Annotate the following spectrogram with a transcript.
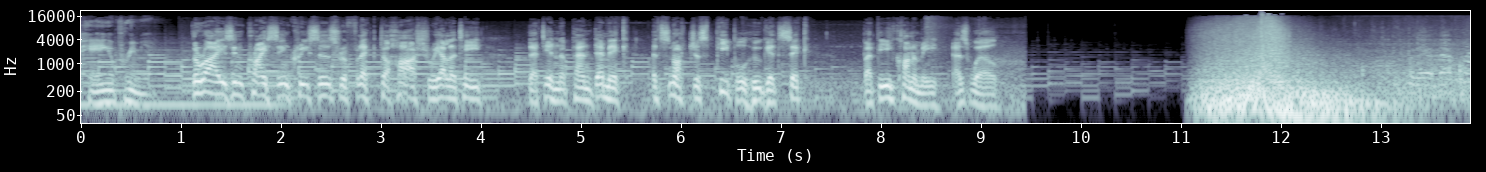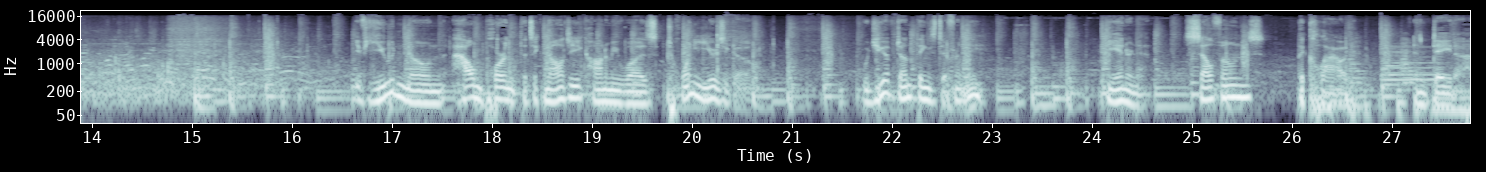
paying a premium. The rise in price increases reflect a harsh reality that in a pandemic, it's not just people who get sick, but the economy as well. If you had known how important the technology economy was 20 years ago, would you have done things differently? The internet, cell phones, the cloud, and data.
